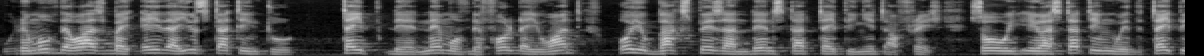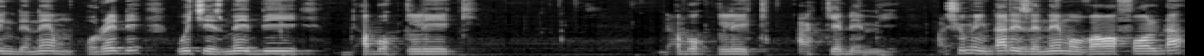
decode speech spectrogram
We remove the words by either you starting to type the name of the folder you want or you backspace and then start typing it afresh. So we, you are starting with typing the name already, which is maybe double click, double click academy. Assuming that is the name of our folder,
